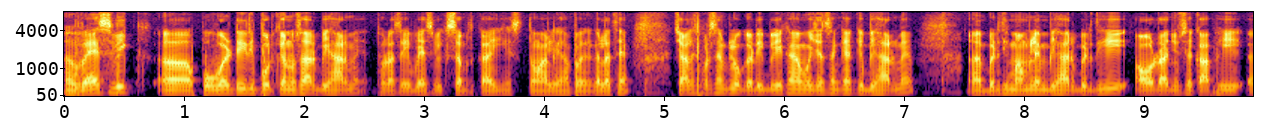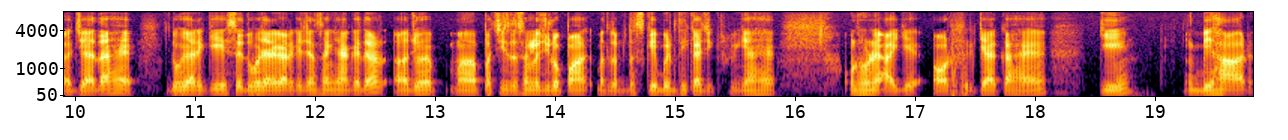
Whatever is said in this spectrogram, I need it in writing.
वैश्विक पॉवर्टी रिपोर्ट के अनुसार बिहार में थोड़ा सा वैश्विक शब्द का ही इस्तेमाल यहाँ पर गलत है। चालीस परसेंट लोग गरीबी रेखा हुई जनसंख्या के बिहार में वृद्धि मामले में बिहार वृद्धि और राज्यों से काफ़ी ज़्यादा है। दो हज़ार इक्कीस से दो हज़ार ग्यारह की जनसंख्या के दर जो है पच्चीस दशमलव ज़ीरो पाँच मतलब दस की वृद्धि का ज़िक्र किया है। उन्होंने आइए और फिर क्या कहा है कि बिहार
